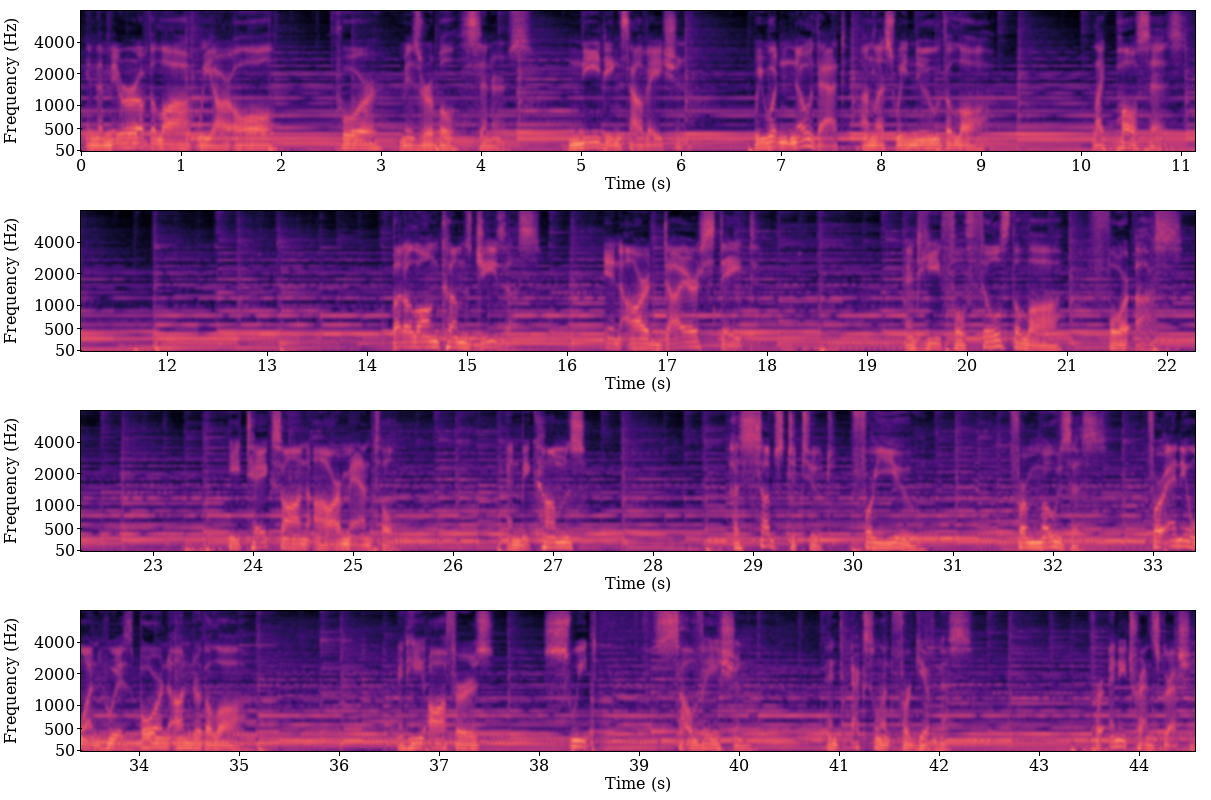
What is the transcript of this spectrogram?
In the mirror of the law, we are all poor, miserable sinners, needing salvation. We wouldn't know that unless we knew the law. Like Paul says, but along comes Jesus in our dire state, and he fulfills the law for us. He takes on our mantle and becomes a substitute for you, for Moses, for anyone who is born under the law. And he offers sweet salvation and excellent forgiveness for any transgression.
